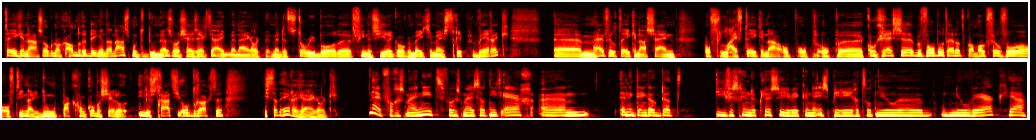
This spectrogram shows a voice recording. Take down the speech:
tegenaars ook nog andere dingen daarnaast moeten doen? Hè? Zoals jij zegt, ja, ik ben eigenlijk met het storyboarden financier ik ook een beetje mijn stripwerk. Um, veel tekenaars zijn of live tekenaar op, op, op uh, congressen bijvoorbeeld. Hè? Dat kwam ook veel voor. Of die, nou, die doen pak gewoon commerciële illustratieopdrachten. Is dat erg eigenlijk? Nee, volgens mij niet. Volgens mij is dat niet erg. Um, en ik denk ook dat die verschillende klussen je weer kunnen inspireren tot nieuw, nieuw werk. Ja.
